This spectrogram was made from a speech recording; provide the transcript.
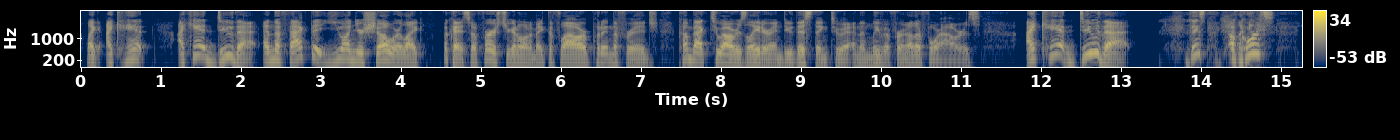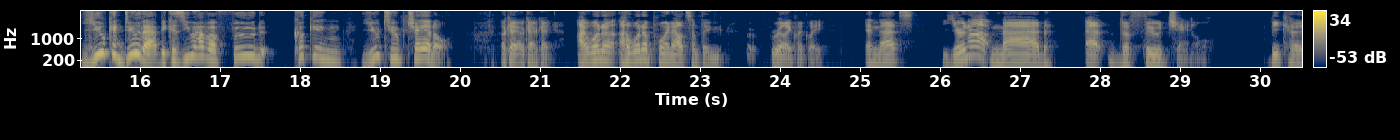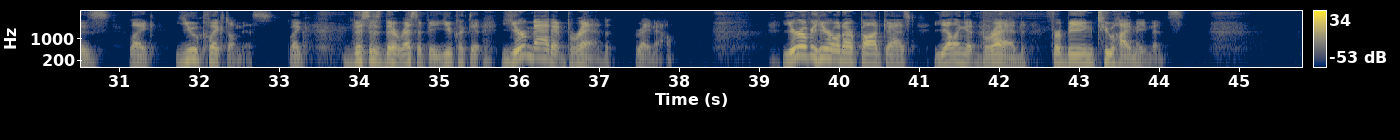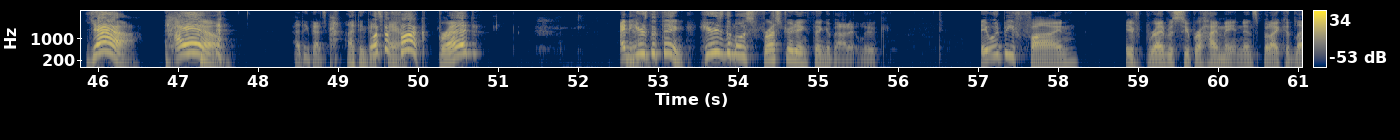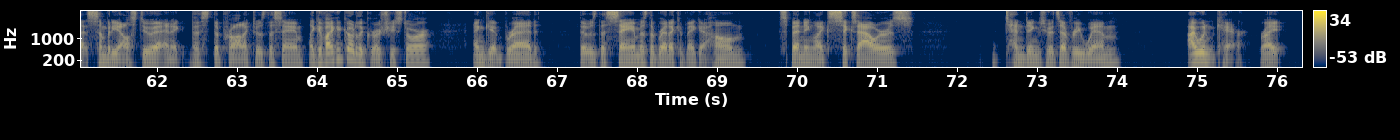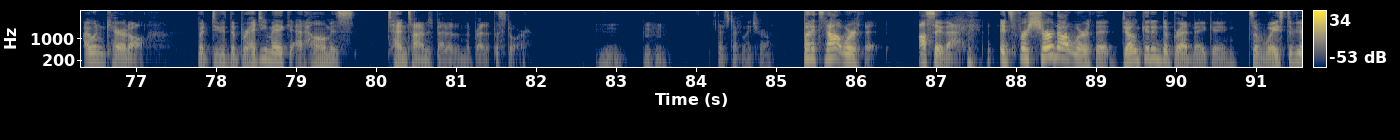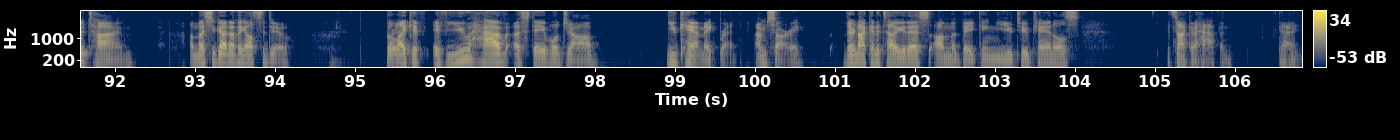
Like I can't I can't do that. And the fact that you on your show are like, okay, so first you're going to want to make the flour, put it in the fridge, come back 2 hours later and do this thing to it and then leave it for another 4 hours. I can't do that. This of course you can do that because you have a food cooking YouTube channel. Okay, okay, okay. I wanna I wanna point out something really quickly, and that's you're not mad at the food channel because like you clicked on this. Like this is their recipe. You clicked it. You're mad at bread right now. You're over here on our podcast yelling at bread for being too high maintenance. Yeah, I am. I think that's I think that's what the fair. fuck, bread? And here's the thing. Here's the most frustrating thing about it, Luke. It would be fine if bread was super high maintenance, but I could let somebody else do it and it, the, the product was the same. Like if I could go to the grocery store and get bread that was the same as the bread I could make at home, spending like six hours tending to its every whim, I wouldn't care, right? I wouldn't care at all. But dude, the bread you make at home is 10 times better than the bread at the store. Mm-hmm. Mm-hmm. That's definitely true. But it's not worth it. I'll say that. it's for sure not worth it. Don't get into bread making. It's a waste of your time unless you got nothing else to do. But like if if you have a stable job, you can't make bread. I'm sorry. They're not going to tell you this on the baking YouTube channels. It's not going to happen. Okay. Mm-hmm.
